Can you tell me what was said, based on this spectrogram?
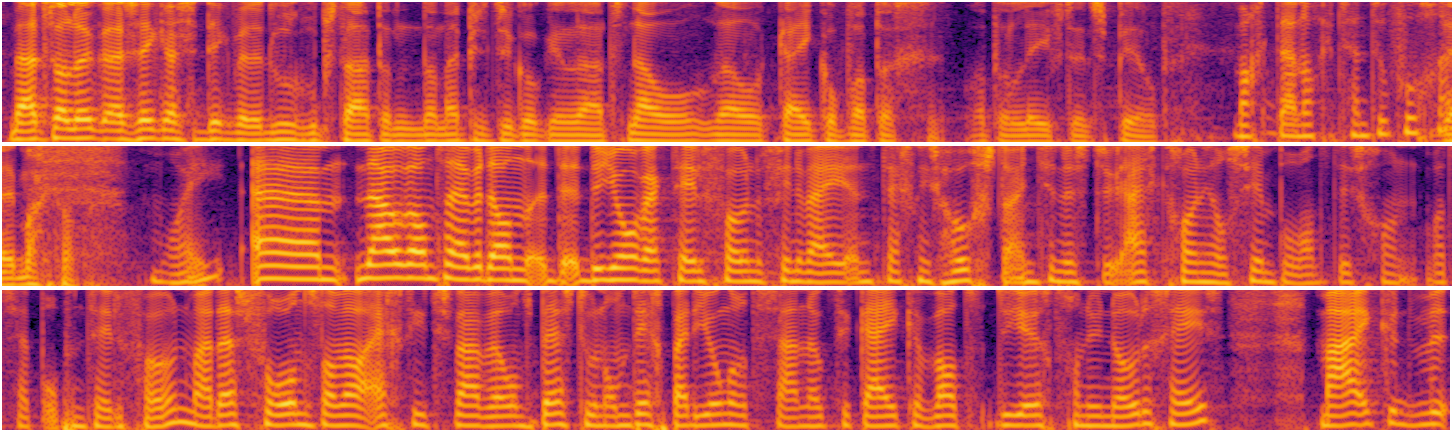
Maar het is wel leuk, eh, zeker als je dik bij de doelgroep staat, dan, dan heb je natuurlijk ook inderdaad snel wel kijken op wat er, wat er leeft en speelt. Mag ik daar nog iets aan toevoegen? Nee, mag dat? Mooi. Ehm, nou, want we hebben dan de, de jongerenwerktelefoon, vinden wij een technisch hoogstandje. Dus het is eigenlijk gewoon heel simpel, want het is gewoon WhatsApp op een telefoon. Maar dat is voor ons dan wel echt iets waar we ons best doen om dicht bij de jongeren te staan. En ook te kijken wat de jeugd van nu nodig heeft. Maar ik, we,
